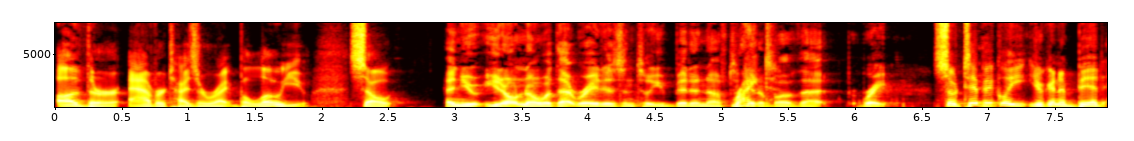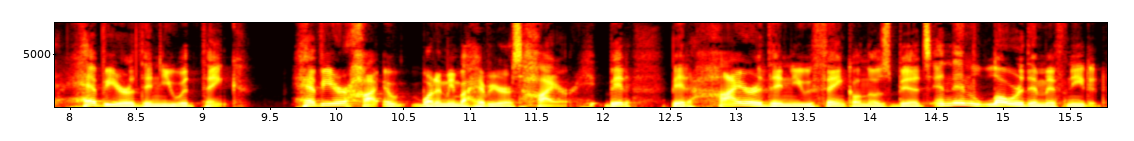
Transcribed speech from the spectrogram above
other advertiser right below you. So And you, you don't know what that rate is until you bid enough to Right. get above that rate. So typically, you're going to bid heavier than you would think. Heavier, high, uh, what I mean by heavier is higher. Bid bid higher than you think on those bids, and then lower them if needed.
